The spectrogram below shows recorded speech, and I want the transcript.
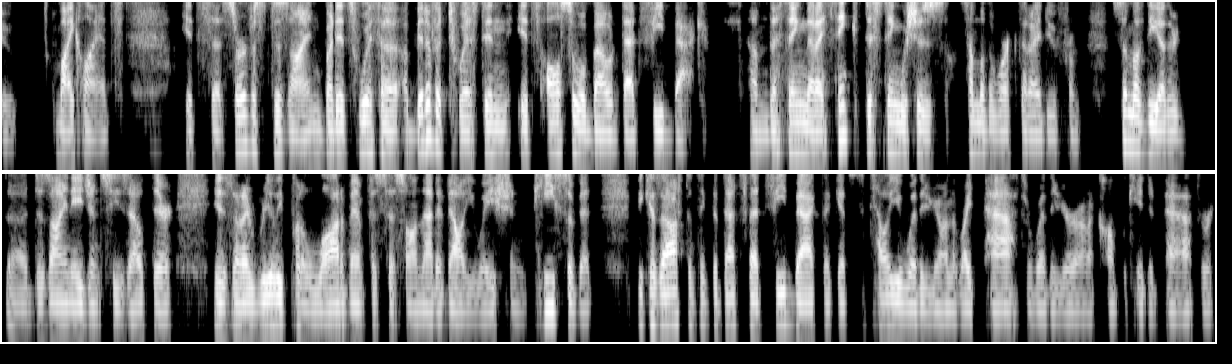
to my clients it's a service design, but it's with a, a bit of a twist, and it's also about that feedback. Um, the thing that I think distinguishes some of the work that I do from some of the other uh, design agencies out there is that I really put a lot of emphasis on that evaluation piece of it because I often think that that's that feedback that gets to tell you whether you're on the right path or whether you're on a complicated path or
